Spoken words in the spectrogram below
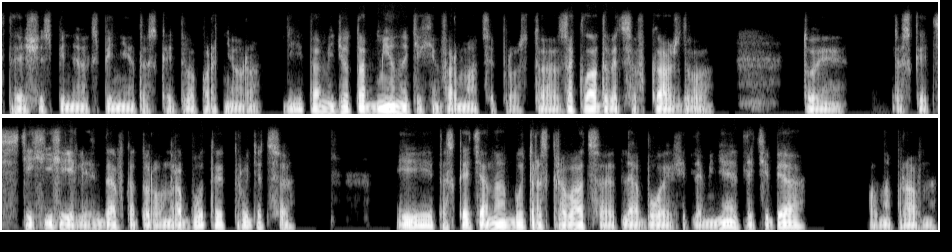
стоящие спина к спине, так сказать, два партнера. И там идет обмен этих информаций просто, закладывается в каждого той, так сказать, стихии, или, да, в которой он работает, трудится. И, так сказать, она будет раскрываться для обоих, и для меня, и для тебя полноправно.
